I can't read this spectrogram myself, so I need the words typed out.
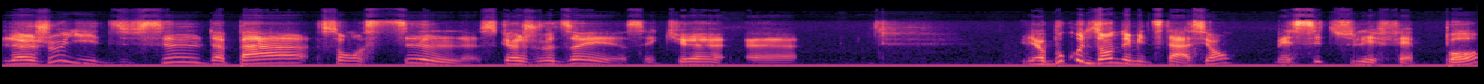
le jeu, il est difficile de par son style. Ce que je veux dire, c'est que euh, il y a beaucoup de zones de méditation, mais si tu les fais pas,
